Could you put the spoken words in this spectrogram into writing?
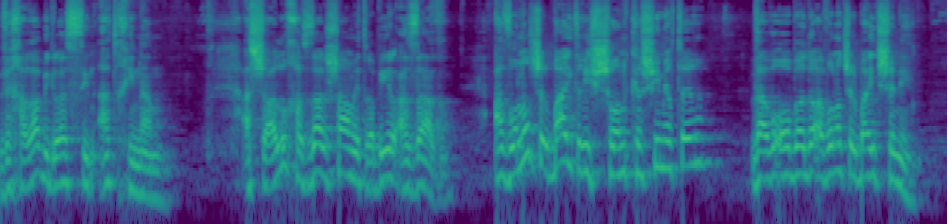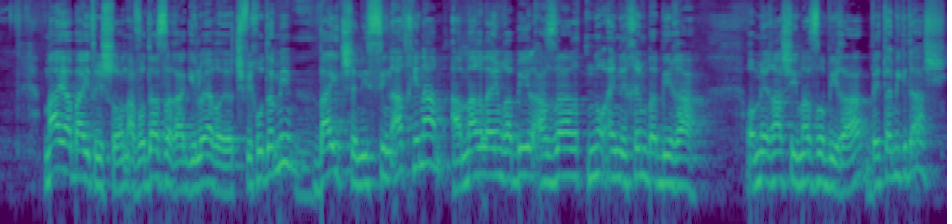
וחרב בגלל שנאת חינם. אז שאלו חז"ל שם את רבי אלעזר, עוונות של בית ראשון קשים יותר, או עוונות של בית שני? מה היה בית ראשון? עבודה זרה, גילוי עריות, שפיכות דמים. בית שני, שנאת חינם. אמר להם רבי אלעזר, תנו עיניכם בבירה. אומר רש"י, מה זו בירה? בית המקדש.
